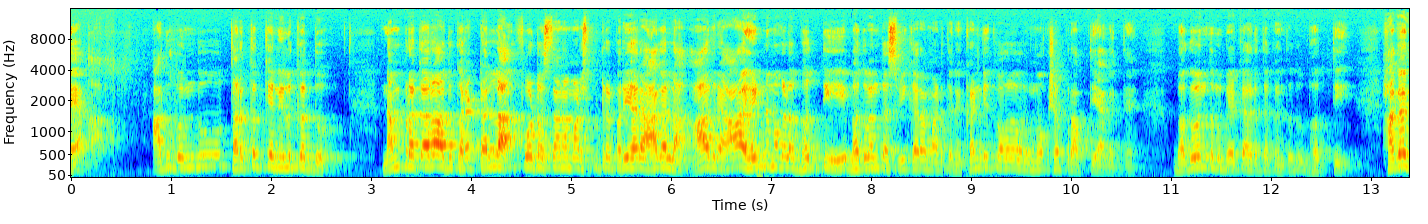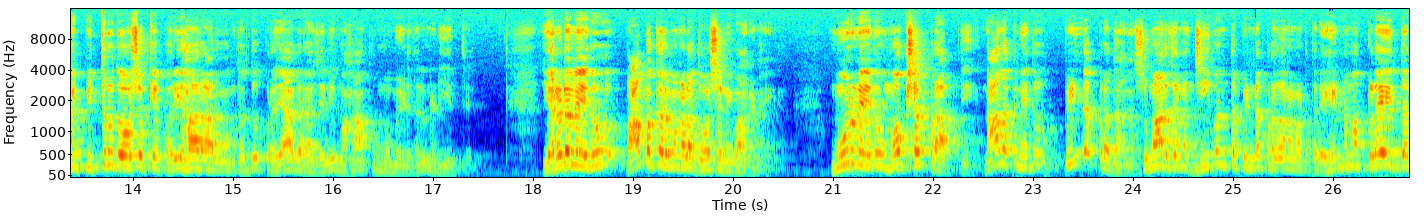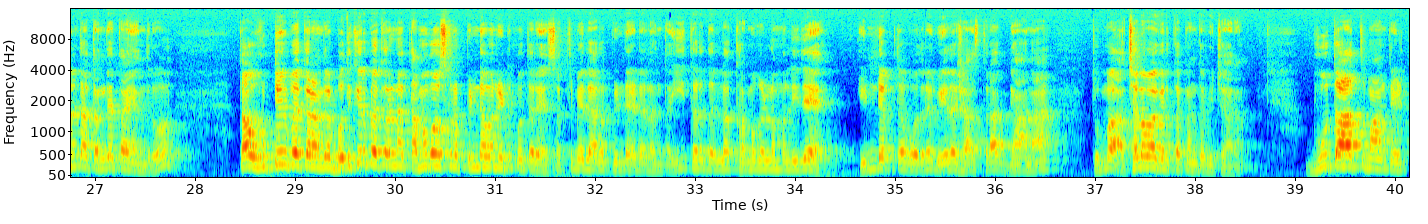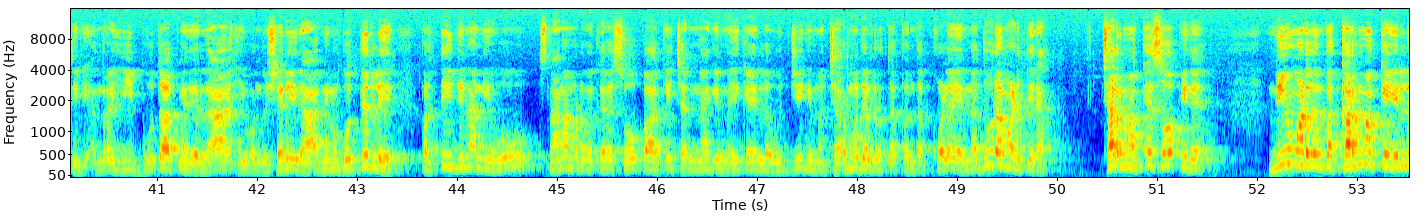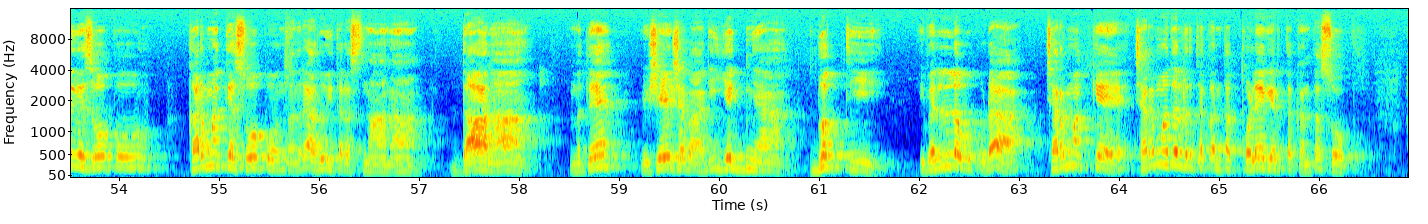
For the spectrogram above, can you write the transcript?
ಅದು ಬಂದು ತರ್ಕಕ್ಕೆ ನಿಲುಕದ್ದು. ನಮ್ಮ ಪ್ರಕಾರ ಅದು ಕರೆಕ್ಟ್ ಅಲ್ಲ. ಫೋಟೋ ಸ್ನಾನ ಮಾಡಿಸ್ಬಿಟ್ರೆ ಪರಿಹಾರ ಆಗಲ್ಲ. ಆದರೆ ಆ ಹೆಣ್ಣು ಮಗಳ ಭಕ್ತಿ ಭಗವಂತ ಸ್ವೀಕಾರ ಮಾಡ್ತಾನೆ. ಖಂಡಿತವಾಗಲೂ ಅವರು ಮೋಕ್ಷ ಪ್ರಾಪ್ತಿ ಆಗುತ್ತೆ. ಭಗವಂತನು ಬೇಕಾಗಿರ್ತಕ್ಕಂಥದ್ದು ಭಕ್ತಿ. ಹಾಗಾಗಿ ಪಿತೃದೋಷಕ್ಕೆ ಪರಿಹಾರ ಅನ್ನುವಂಥದ್ದು ಪ್ರಯಾಗರಾಜಲ್ಲಿ ಮಹಾಕುಂಭ ಮೇಳದಲ್ಲಿ ನಡೆಯುತ್ತೆ. ಎರಡನೆಯದು ಪಾಪಕರ್ಮಗಳ ದೋಷ ನಿವಾರಣೆ. ಮೂರನೆಯದು ಮೋಕ್ಷ ಪ್ರಾಪ್ತಿ. ನಾಲ್ಕನೇದು ಪಿಂಡ ಪ್ರದಾನ. ಸುಮಾರು ಜನ ಜೀವಂತ ಪಿಂಡ ಪ್ರದಾನ ಮಾಡ್ತಾರೆ. ಹೆಣ್ಣು ಮಕ್ಕಳೇ ಇದ್ದಂಥ ತಂದೆ ತಾಯಿಯಂದರು ತಾವು ಹುಟ್ಟಿರ್ಬೇಕಾರೆ ಅಂದರೆ ಬದುಕಿರ್ಬೇಕಾದ್ರೆ ತಮಗೋಸ್ಕರ ಪಿಂಡವನ್ನು ಇಟ್ಕೋತಾರೆ. ಸತ್ತ ಮೇಲೆ ಪಿಂಡ ಇಡಲ್ಲ ಅಂತ. ಈ ಥರದ್ದೆಲ್ಲ ಕ್ರಮಗಳು ನಮ್ಮಲ್ಲಿದೆ. ಇಂಡೆಪ್ತಾಗಿ ಹೋದರೆ ವೇದಶಾಸ್ತ್ರ, ಜ್ಞಾನ, ತುಂಬ ಅಚಲವಾಗಿರ್ತಕ್ಕಂಥ ವಿಚಾರ. ಭೂತಾತ್ಮ ಅಂತ ಹೇಳ್ತೀವಿ. ಅಂದರೆ ಈ ಭೂತಾತ್ಮ ಇದೆಯಲ್ಲ ಈ ಒಂದು ಶರೀರ ನಿಮಗೆ ಗೊತ್ತಿರಲಿ ಪ್ರತಿದಿನ ನೀವು ಸ್ನಾನ ಮಾಡಬೇಕಾದ್ರೆ ಸೋಪ್ ಹಾಕಿ ಚೆನ್ನಾಗಿ ಮೈಕೈಯೆಲ್ಲ ಉಜ್ಜಿ ನಿಮ್ಮ ಚರ್ಮದಲ್ಲಿರತಕ್ಕಂಥ ಕೊಳೆಯನ್ನು ದೂರ ಮಾಡ್ತೀರಾ? ಚರ್ಮಕ್ಕೆ ಸೋಪ್ ಇದೆ. ನೀವು ಮಾಡಿದಂಥ ಕರ್ಮಕ್ಕೆ ಎಲ್ಲಿದೆ ಸೋಪು? ಕರ್ಮಕ್ಕೆ ಸೋಪು ಅಂತಂದರೆ ಅದು ಈ ಥರ ಸ್ನಾನ, ದಾನ, ಮತ್ತು ವಿಶೇಷವಾಗಿ ಯಜ್ಞ, ಭಕ್ತಿ ಇವೆಲ್ಲವೂ ಕೂಡ ಚರ್ಮಕ್ಕೆ, ಚರ್ಮದಲ್ಲಿರ್ತಕ್ಕಂಥ ಕೊಳೆಗೆ ಇರ್ತಕ್ಕಂಥ ಸೋಪು.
